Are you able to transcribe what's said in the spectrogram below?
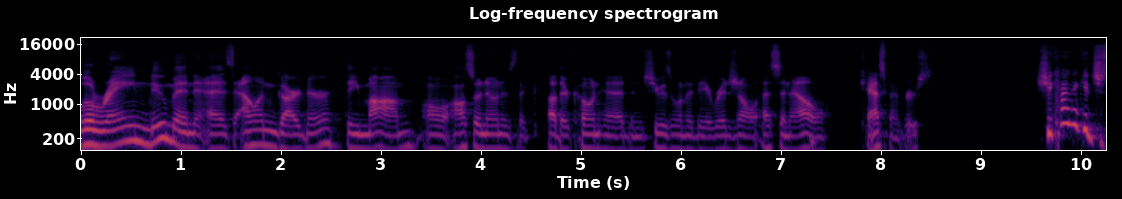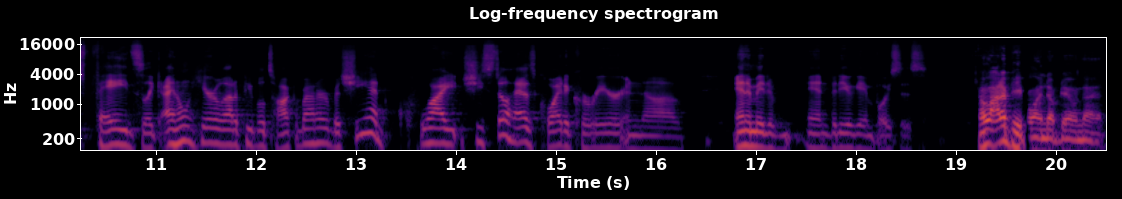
Laraine Newman as Ellen Gardner, the mom, also known as the other Conehead, and she was one of the original SNL cast members. She kind of just fades. Like I don't hear a lot of people talk about her, but she had quite. She still has quite a career in uh, animated and video game voices. A lot of people end up doing that.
